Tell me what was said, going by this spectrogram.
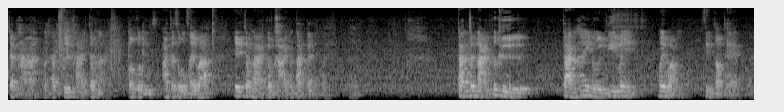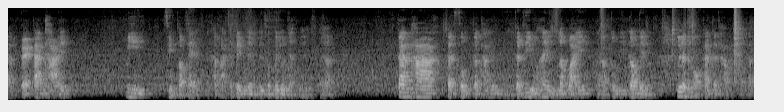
จัดหานะครับ ซื้อขายจำหน่ายบางคนอาจจะสงสัยว่า เอ๊ะจำหน่ายกับขายมันต่างกันอย่างไรนะการจำหน่ายก็คือการให้โดยที่ไม่ไม่หวังสิ่งตอบแทนนะครับ แต่การขายมีสิ่งตอบแทนนะครับ อาจจะเป็นเงินหรือผลประโยชน์อย่างอื่น การพาจัดส่งกับครั้งจัดที่อยู่ให้หรือรับไว้นะครับ ตรงนี้ก็เป็นเรื่องของการกระทำนะครับ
